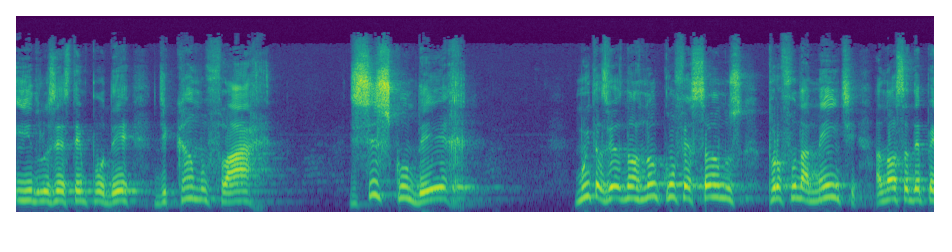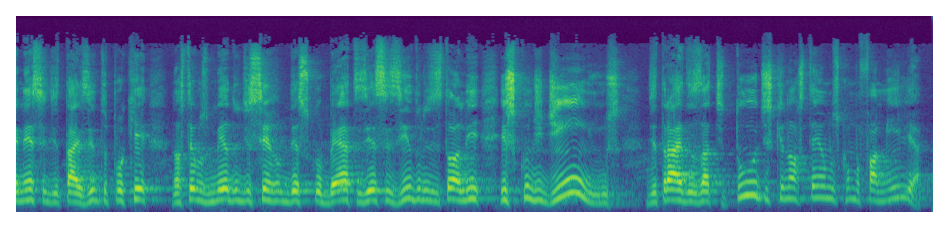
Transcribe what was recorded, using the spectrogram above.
ídolos eles têm poder de camuflar, de se esconder. Muitas vezes nós não confessamos profundamente a nossa dependência de tais ídolos porque nós temos medo de ser descobertos e esses ídolos estão ali escondidinhos de trás das atitudes que nós temos como família.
